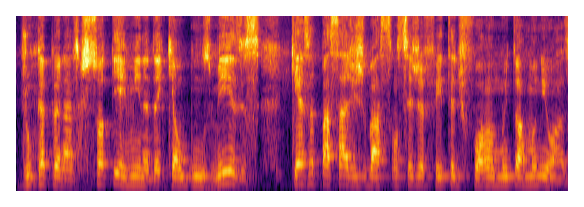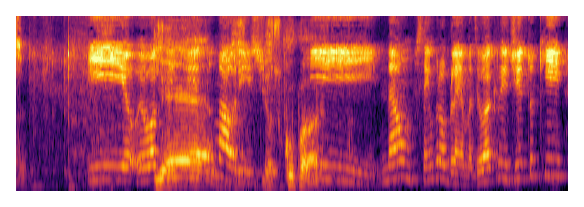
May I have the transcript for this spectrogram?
de um campeonato que só termina daqui a alguns meses, que essa passagem de bastão seja feita de forma muito harmoniosa. E eu, eu acredito, yeah. Maurício. Desculpa. Que... Não, sem problemas. Eu acredito que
